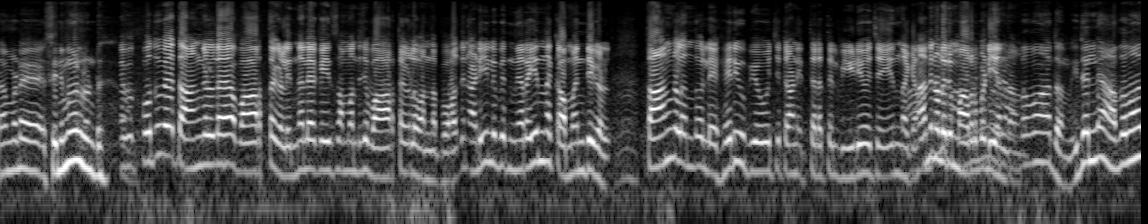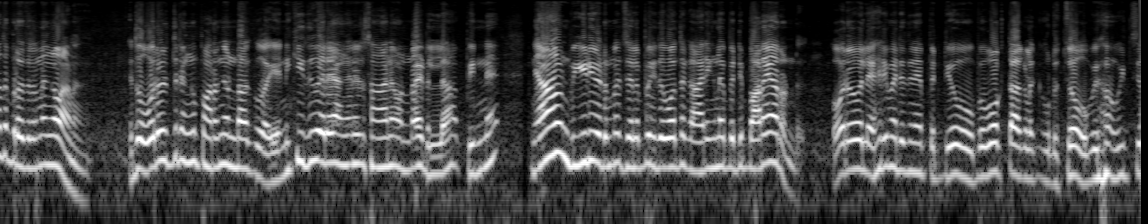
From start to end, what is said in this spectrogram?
നമ്മുടെ സിനിമകളുണ്ട്. പൊതുവെ താങ്കളുടെ വാർത്തകൾ ഇന്നലെയൊക്കെ ഈ സംബന്ധിച്ച് വാർത്തകൾ വന്നപ്പോൾ അതിനടിയിൽ നിറയുന്ന കമന്റുകൾ താങ്കൾ എന്തോ ലഹരി ഉപയോഗിച്ചിട്ടാണ് ഇത്തരത്തിൽ വീഡിയോ ചെയ്യുന്നതൊക്കെ. അതിനുള്ളൊരു മറുപടി എന്താ അപവാദം. ഇതെല്ലാം അപവാദ പ്രചരണങ്ങളാണ്. ഇത് ഓരോരുത്തരും അങ്ങ് പറഞ്ഞുണ്ടാക്കുക. എനിക്ക് ഇതുവരെ അങ്ങനെ ഒരു സാധനം ഉണ്ടായിട്ടില്ല. പിന്നെ ഞാൻ വീഡിയോ ഇടുമ്പോൾ ചിലപ്പോൾ ഇതുപോലത്തെ കാര്യങ്ങളെ പറ്റി പറയാറുണ്ട്. ഓരോ ലഹരി മരുന്നിനെ പറ്റിയോ ഉപഭോക്താക്കളെ കുറിച്ചോ ഉപയോഗിച്ച്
